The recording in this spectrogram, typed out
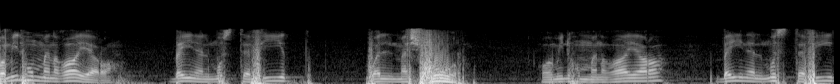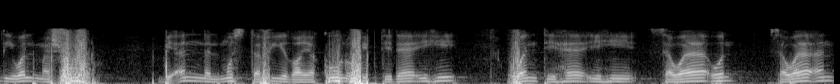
ومنهم من غاير بين المستفيد والمشهور. ومنهم من غاير بين المستفيد والمشهور. بأن المستفيض يكون في ابتدائه وانتهائه سواء سواء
